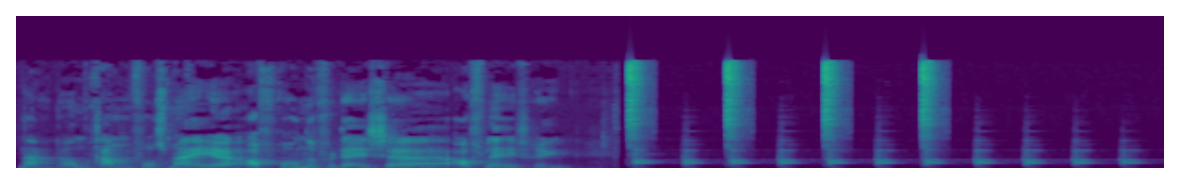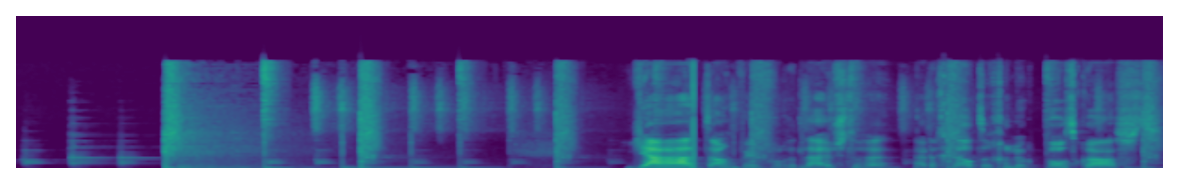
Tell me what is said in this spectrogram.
Nou, dan gaan we hem volgens mij uh, afronden voor deze uh, aflevering. Ja, dank weer voor het luisteren naar de Geld en Geluk podcast.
